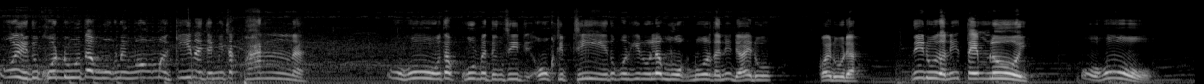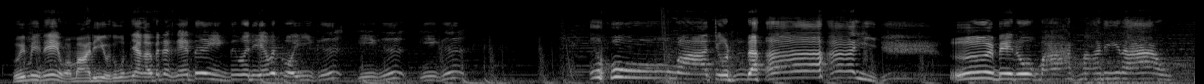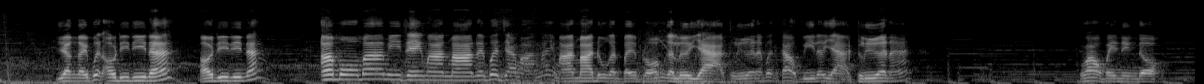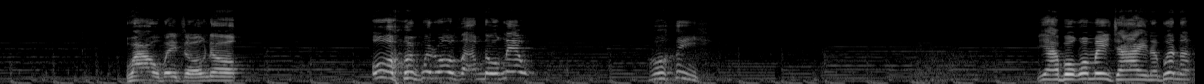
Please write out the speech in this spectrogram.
โอ้ยทุกคนดูถ้าหมวกหนึ่งลงเมื่อกี้น่าจะมีสักพันนะโอ้โหถ้าคูณไปถึงสี่อกสิบสี่ทุกคนคิดดูแล้วหมวกดูตอนนี้เดี๋ยวให้ดูก็ให้ดูเดี๋ยวนี่ดูตอนนี้เต็มเลย โอ้โหเฮ้ยไม่แน่ว่ามาดีอยู่ทุกคนยังไงเป็นเกเตอร์อีกตัวเดียวมันขออีกคืออีกคืออีกคือ อ้มาจนได้ เอ้ยเบโดกบาทมาดีแล้วยังไงเพื่อนเอาดีๆนะ เอาดีๆนะอโมมามีเพลงมานมาด้วยเพื่อนจะมานไม่มานมาดูกันไปพร้อมกันเลยอย่าเคลือนะเพื่อนเข้าฟีแล้วอย่าเคลือนะว้าวไปหนึ่งดอกว้าวไปสองดอก โอ้ยเพื่อนว้าวสามดอกแล้วเฮ้ย อย่าบอกว่าไม่ใช่นะเพื่อนนะ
